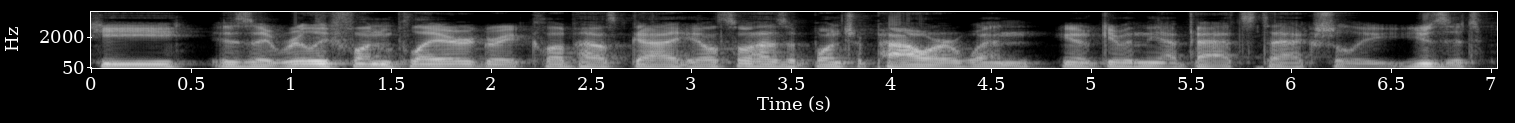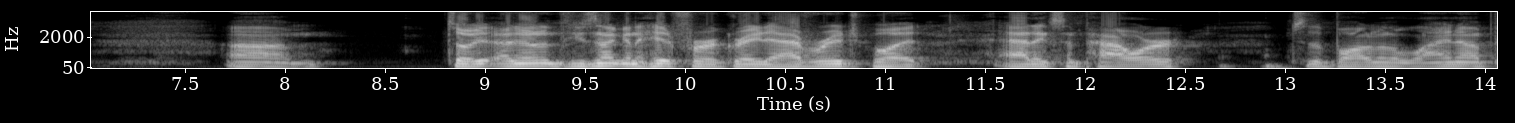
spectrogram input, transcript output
he is a really fun player, great clubhouse guy. He also has a bunch of power when you know given the at bats to actually use it. Um, so I know he's not going to hit for a great average, but adding some power to the bottom of the lineup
